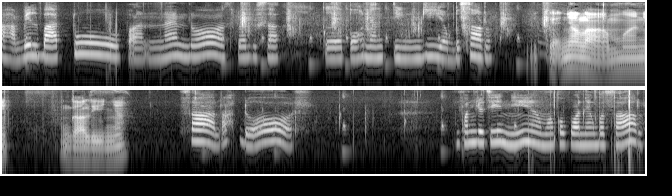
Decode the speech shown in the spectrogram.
Ambil batu, panen dos, biar bisa ke pohon yang tinggi, yang besar. Ini kayaknya lama nih menggalinya. Salah dos. Bukan ke sini, ke pohon yang besar.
